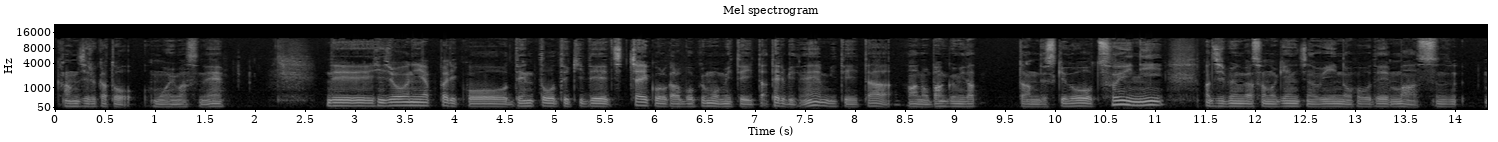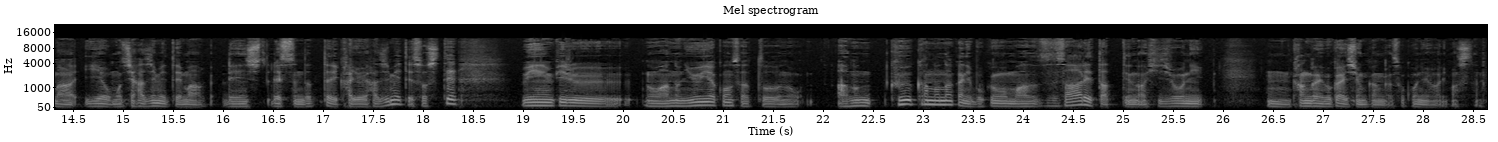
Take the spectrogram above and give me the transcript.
感じるかと思いますね。で、非常にやっぱりこう伝統的でちっちゃい頃から僕も見ていた、テレビでね、見ていたあの番組だったんですけど、ついに、まあ、自分がその現地のウィーンの方で、まあ、す、まあ、家を持ち始めて、まあ、練習、レッスンだったり通い始めて、そして、ウィーンフィルのあのニューイヤーコンサートのあの空間の中に僕も混ざれたっていうのは非常に、うん、感慨深い瞬間がそこにはありましたね。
